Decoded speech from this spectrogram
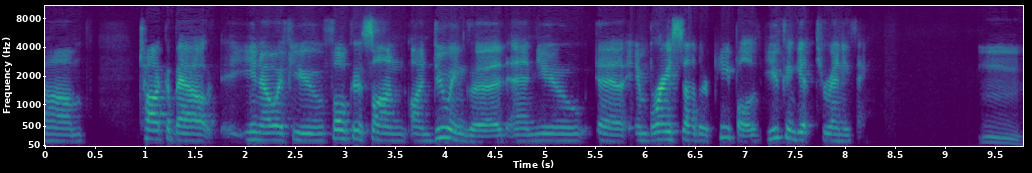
um, talk about, you know, if you focus on on doing good and you uh, embrace other people, you can get through anything. Mm.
